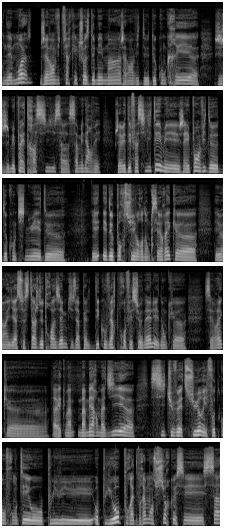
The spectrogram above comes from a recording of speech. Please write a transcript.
on moi, j'avais envie de faire quelque chose de mes mains, j'avais envie de, de concret. Euh, j'aimais pas être assis, ça, ça m'énervait. J'avais des facilités, mais j'avais pas envie de continuer de, et, de poursuivre. Donc c'est vrai que eh ben, il y a ce stage de troisième qu'ils appellent découverte professionnelle. Et donc euh, c'est vrai que avec ma, mère m'a dit euh, si tu veux être sûr, il faut te confronter au plus, au plus haut pour être vraiment sûr que c'est ça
